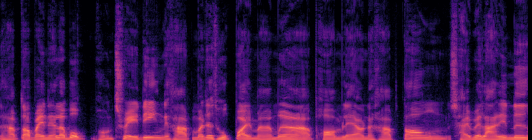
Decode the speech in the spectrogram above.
นะครับต่อไปในระบบของเทรดดิ้งนะครับมันจะถูกปล่อยมาเมื่อพร้อมแล้วนะครับ ต้องใช้เวลานิดนึง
